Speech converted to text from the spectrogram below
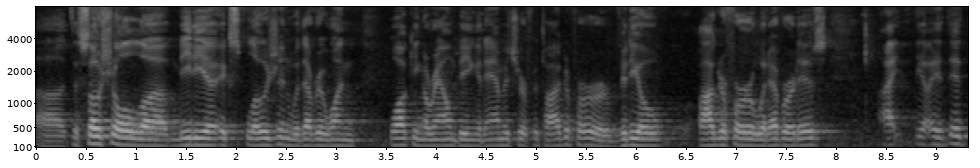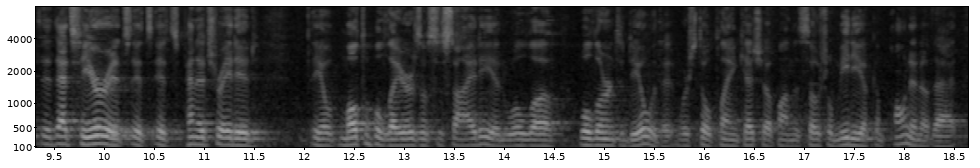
Uh, the social uh, media explosion with everyone walking around being an amateur photographer or videographer or whatever it is, I, you know, it, it, that's here. It's, it's, it's penetrated you know, multiple layers of society, and we'll, uh, we'll learn to deal with it. We're still playing catch up on the social media component of that,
